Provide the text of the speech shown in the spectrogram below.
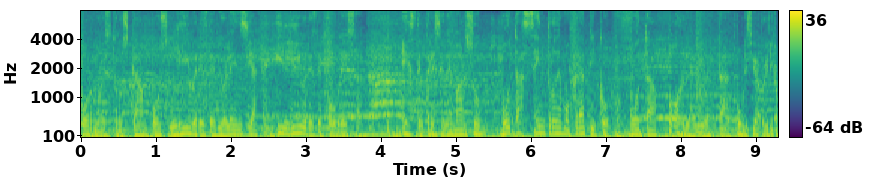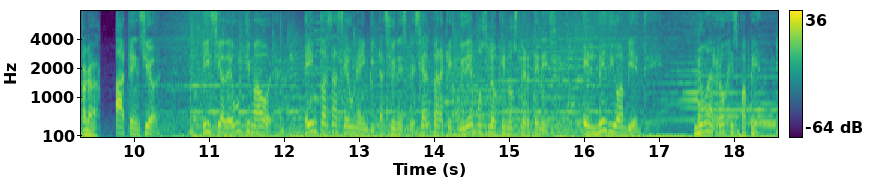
Por nuestros campos libres de violencia y libres de pobreza. Este 13 de marzo, vota Centro Democrático, vota por la libertad. Publicidad política pagada. Atención, noticia de última hora. En Paz hace una invitación especial para que cuidemos lo que nos pertenece, el medio ambiente. No arrojes papel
